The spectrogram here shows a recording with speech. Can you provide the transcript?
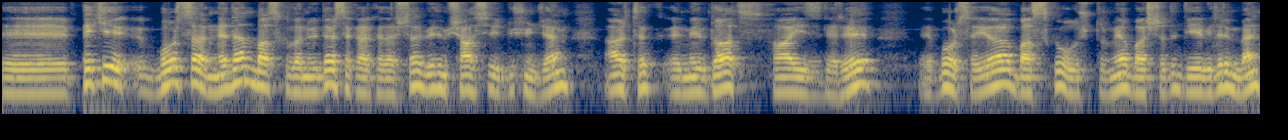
E, peki borsa neden baskılanıyor dersek arkadaşlar benim şahsi düşüncem artık e, mevduat faizleri e, borsaya baskı oluşturmaya başladı diyebilirim ben.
